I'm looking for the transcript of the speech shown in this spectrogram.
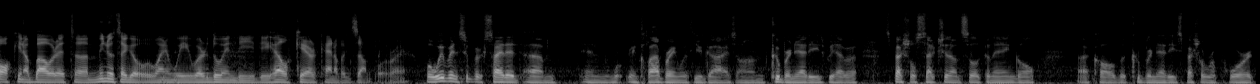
talking about it a minute ago when we were doing the, the healthcare kind of example, right? Well, we've been super excited um, in, in collaborating with you guys on Kubernetes. We have a special section on SiliconANGLE uh, called the Kubernetes Special Report.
